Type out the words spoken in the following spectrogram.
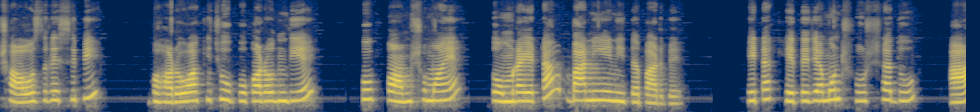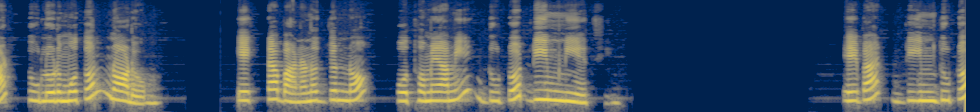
সহজ রেসিপি ঘরোয়া কিছু উপকরণ দিয়ে খুব কম সময়ে তোমরা এটা বানিয়ে নিতে পারবে। এটা খেতে যেমন সুস্বাদু আর তুলোর মতন নরম। কেকটা বানানোর জন্য প্রথমে আমি দুটো ডিম নিয়েছি। এবার ডিম দুটো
